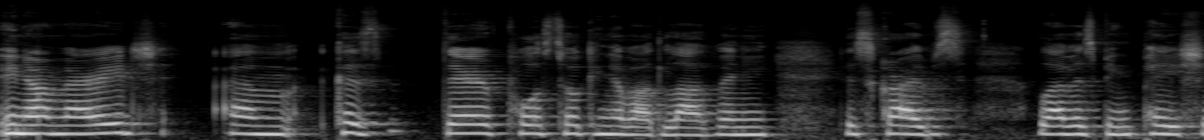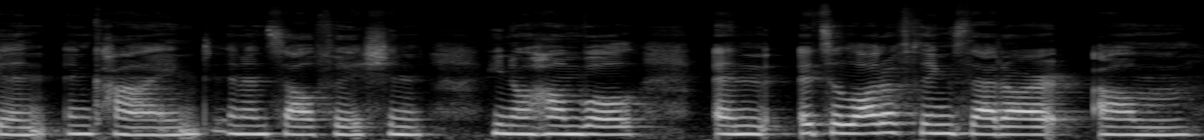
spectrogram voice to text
in our marriage because there Paul's talking about love and he describes love as being patient and kind and unselfish and you know humble and it's a lot of things that are um,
